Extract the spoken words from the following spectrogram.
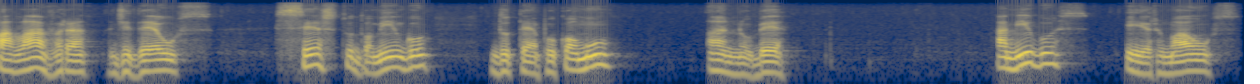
Palavra de Deus, sexto domingo do tempo comum, ano B. Amigos e irmãos,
